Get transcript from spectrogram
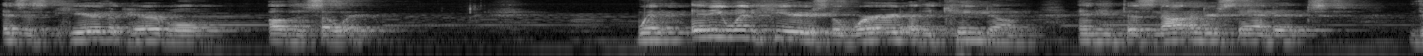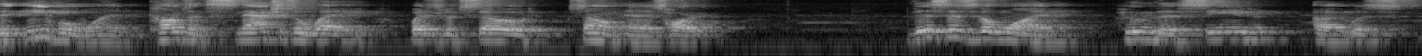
It says, Hear the parable of the sower. When anyone hears the word of the kingdom and he does not understand it, the evil one comes and snatches away what has been sowed, sown in his heart. This is the one whom the seed uh, was,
